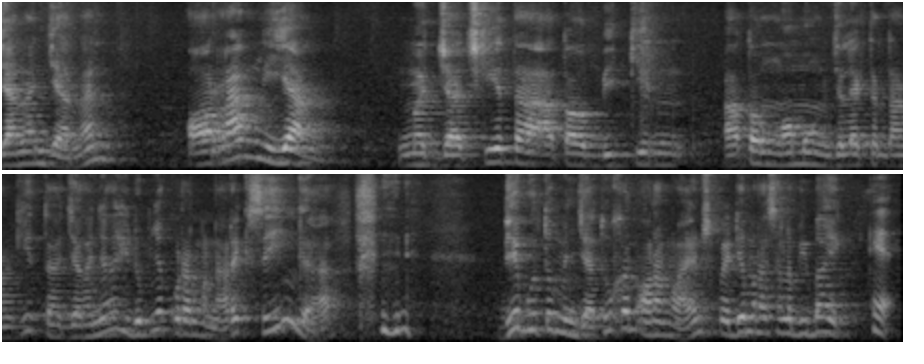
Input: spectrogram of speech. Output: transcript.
jangan-jangan orang yang ngejudge kita atau bikin atau ngomong jelek tentang kita, jangan-jangan hidupnya kurang menarik sehingga dia butuh menjatuhkan orang lain supaya dia merasa lebih baik. ya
